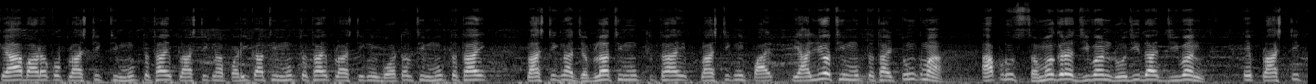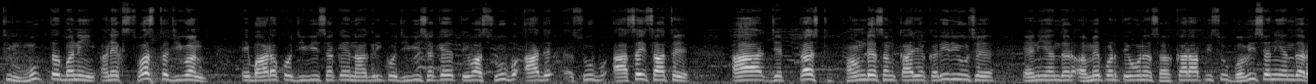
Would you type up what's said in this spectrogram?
કે આ બાળકો પ્લાસ્ટિકથી મુક્ત થાય, પ્લાસ્ટિકના પડીકાથી મુક્ત થાય, પ્લાસ્ટિકની બોટલથી મુક્ત થાય, પ્લાસ્ટિકના જબલાથી મુક્ત થાય, પ્લાસ્ટિકની પ્યાલીઓથી મુક્ત થાય. ટૂંકમાં, આપણું સમગ્ર જીવન, રોજિદા જીવન એ પ્લાસ્ટિકથી મુક્ત બની અને એક સ્વસ્થ જીવન એ બાળકો જીવી શકે, નાગરિકો જીવી શકે તેવા શુભ આદ, શુભ આશય સાથે આ જે ટ્રસ્ટ ફાઉન્ડેશન કાર્ય કરી રહ્યું છે, એની અંદર અમે પણ તેઓને સહકાર આપીશું. ભવિષ્યની અંદર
